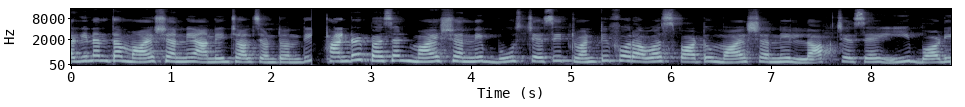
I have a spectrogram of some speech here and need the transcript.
తగినంత మాయిశ్చర్ని అందించాల్సి ఉంటుంది. హండ్రెడ్ పర్సెంట్ మాయిశ్చర్ని బూస్ట్ చేసి ట్వంటీ ఫోర్ అవర్స్ పాటు మాయిశ్చర్ని లాక్ చేసే ఈ బాడీ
